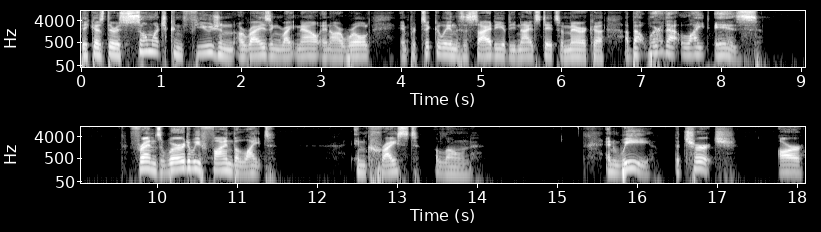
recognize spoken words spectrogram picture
Because there is so much confusion arising right now in our world, and particularly in the society of the United States of America, about where that light is. Friends, where do we find the light? In Christ alone. And we, the church, are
